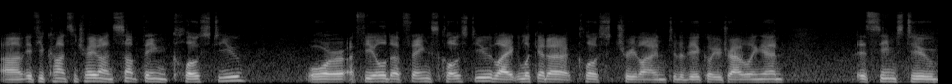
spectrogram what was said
Um, if you concentrate on something close to you or a field of things close to you, like look at a close tree line to the vehicle you're traveling in, it seems to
